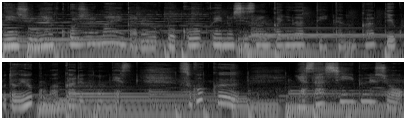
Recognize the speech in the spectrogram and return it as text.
年収250万円から6億円の資産家になっていたのかっていうことがよくわかる本です。すごく優しい文章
